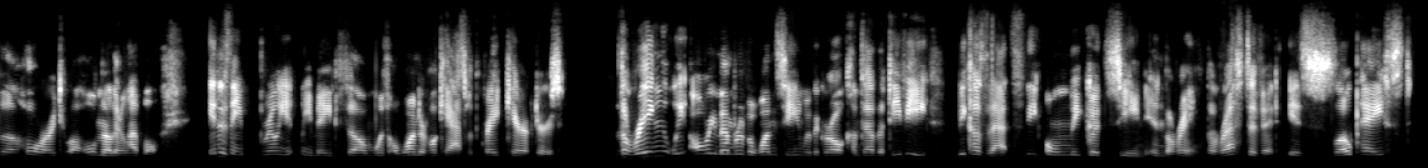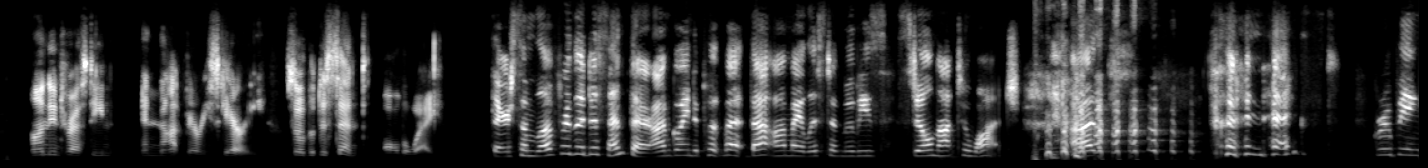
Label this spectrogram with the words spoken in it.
the horror to a whole nother level. It is a brilliantly made film with a wonderful cast with great characters. The Ring, we all remember the one scene where the girl comes out of the TV because that's the only good scene in The Ring. The rest of it is slow paced, uninteresting, and not very scary. So The Descent all the way. There's some love for The Descent there. I'm going to put my, that on my list of movies still not to watch. Uh, next grouping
